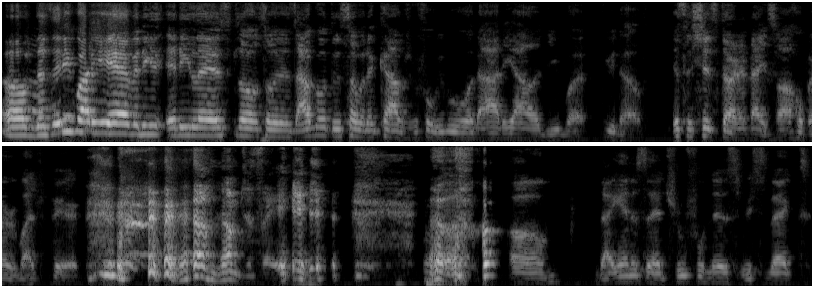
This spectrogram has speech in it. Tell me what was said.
um, does anybody have any any last thoughts on this? I'll go through some of the comments before we move on to ideology, but you know, it's a shit starter night, so I hope everybody's prepared. I'm, I'm just saying. um, Diana said, "Truthfulness, respect,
